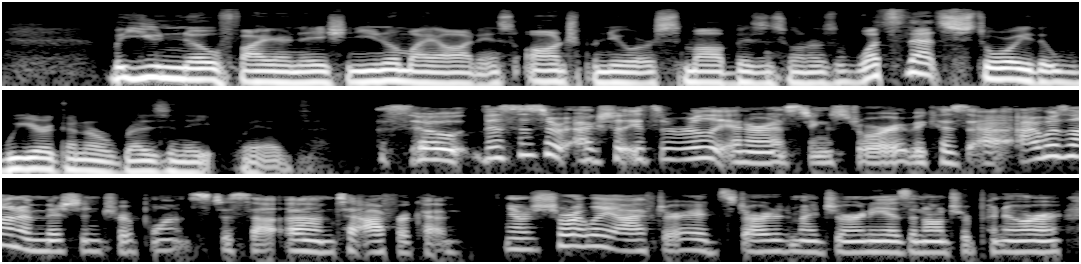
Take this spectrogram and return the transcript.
but you know Fire Nation, you know my audience, entrepreneurs, small business owners. What's that story that we are going to resonate with? So this is actually it's a really interesting story because I, was on a mission trip once to um, to Africa. Know, shortly after I had started my journey as an entrepreneur,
